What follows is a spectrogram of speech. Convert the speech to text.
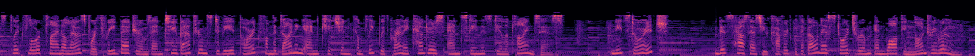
Split floor plan allows for three bedrooms and two bathrooms to be apart from the dining and kitchen complete with granite counters and stainless steel appliances. Need storage? This house has you covered with a bonus storage room and walk-in laundry room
